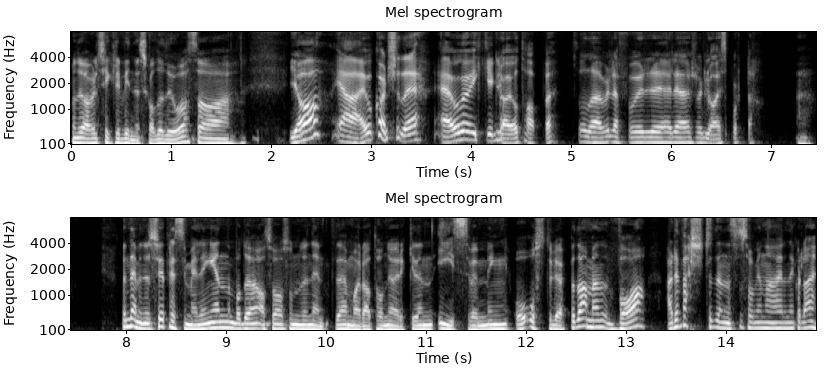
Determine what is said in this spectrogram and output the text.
Og du er vel skikkelig vinnerskalle du òg, så Ja, jeg er jo kanskje det. Jeg er jo ikke glad i å tape. Så det er vel derfor eller jeg er så glad i sport, da. Det nevnes jo i pressemeldingen, både altså, som du nevnte, maraton i ørkenen, issvømming og osteløpet. da, Men hva er det verste denne sesongen her, Nikolai?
